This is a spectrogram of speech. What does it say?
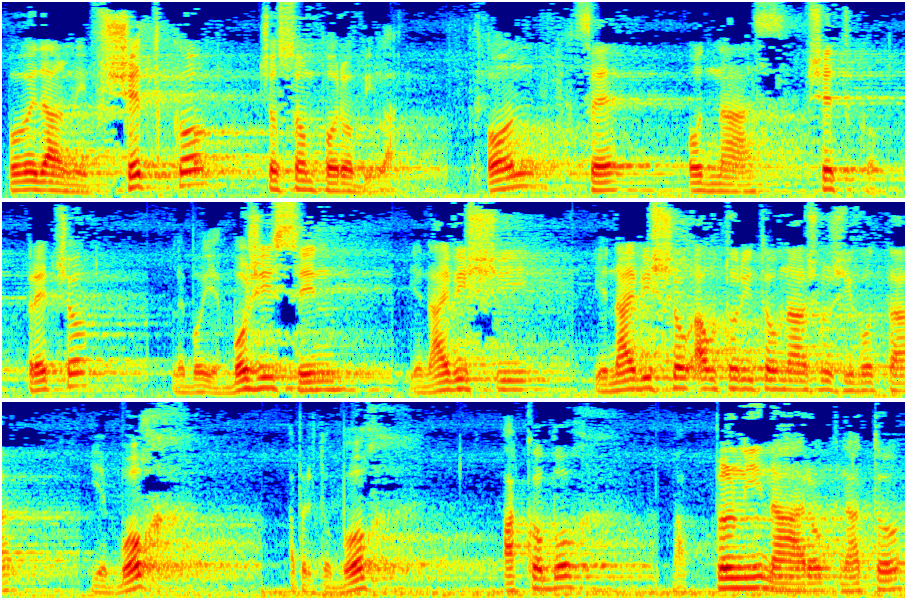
povedal mi všetko, čo som porobila. On chce od nás všetko. Prečo? Lebo je Boží syn, je najvyšší, je najvyššou autoritou nášho života, je Boh a preto Boh, ako Boh, má plný nárok na to,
